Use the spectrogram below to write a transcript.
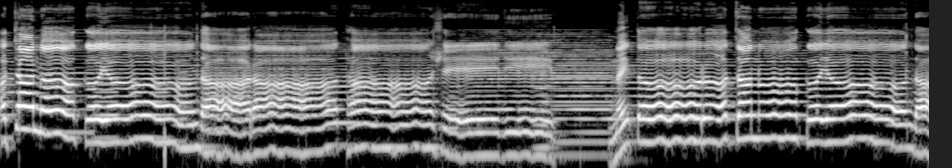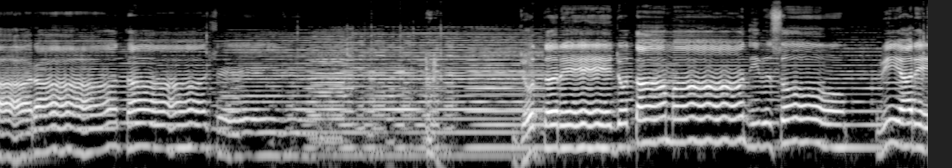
અચાનક અંધારા થાશે જી. નહીતર અચાનક અંધારા થાશે જોતરે જોતામાં દિવસો વિયારે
